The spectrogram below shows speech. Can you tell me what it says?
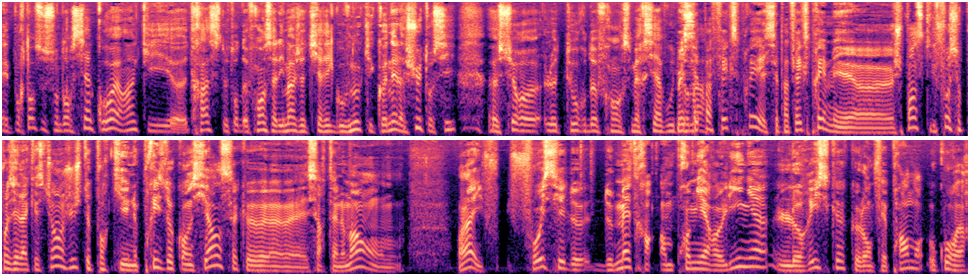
Et pourtant, ce sont d'anciens coureurs hein, qui euh, tracent le Tour de France à l'image de Thierry Gouvenou qui connaît la chute aussi euh, sur euh, le Tour de France. Merci à vous Mais Thomas. c'est pas fait exprès, c'est pas fait exprès. Mais euh, je pense qu'il faut se poser la question juste pour qu'il y ait une prise de conscience que euh, certainement, on, voilà, il faut, il faut essayer de, de, mettre en première ligne le risque que l'on fait prendre aux coureurs.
